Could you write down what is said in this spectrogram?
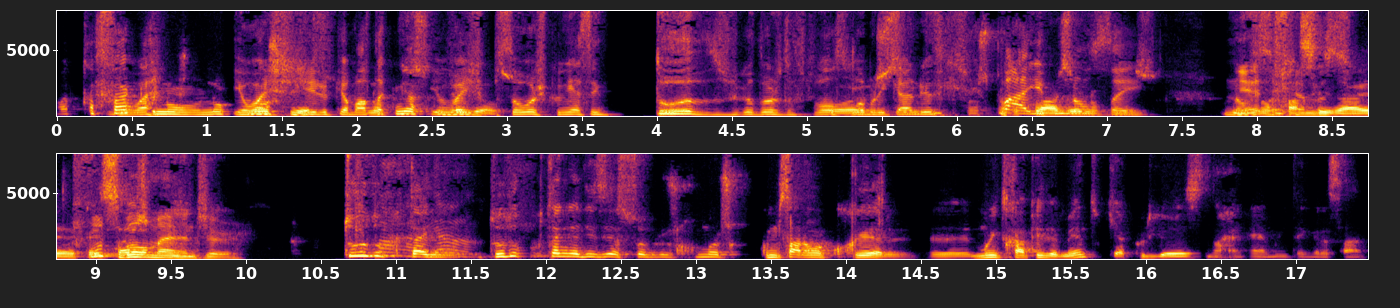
what the fuck? Eu acho- não, não, Eu não acho conheço. giro que a malta conhece, eu vejo deles. pessoas que conhecem todos os jogadores de futebol sul-americano e eu digo, pá, eu não sei. Não, não faço ideia. Seja. Manager. Tudo que tenho, tudo que tenho a dizer sobre os rumores que começaram a correr eh, muito rapidamente, o que é curioso, não é? É muito engraçado.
